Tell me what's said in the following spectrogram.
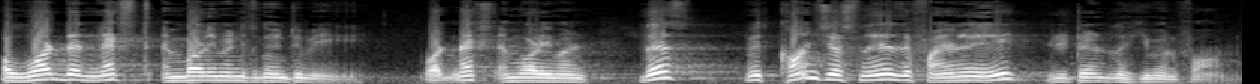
of what the next embodiment is going to be. What next embodiment? Thus, with consciousness, they finally return to the human form.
